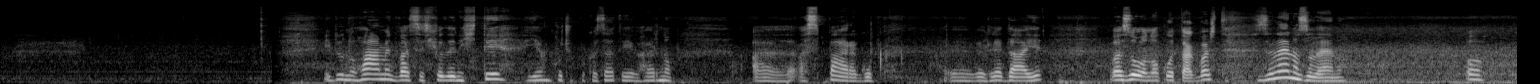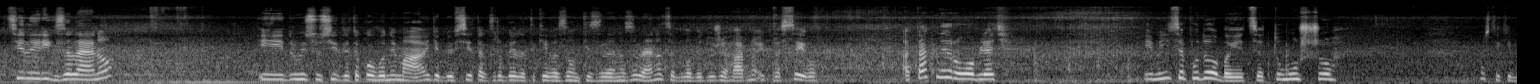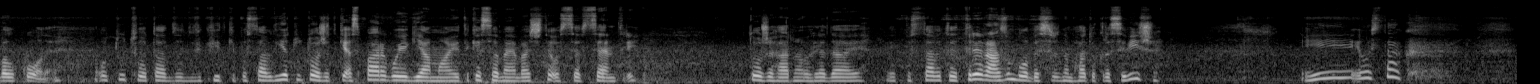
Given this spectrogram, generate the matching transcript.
Йду ногами 20 хвилин йти. Я вам хочу показати, як гарно а, аспарагу е, виглядає. Вазонок отак, бачите? Зелено-зелено. О, цілий рік зелено. І другі сусіди такого не мають. Якби всі так зробили такі вазонки зелено-зелено, це було б дуже гарно і красиво. А так не роблять. І мені це подобається, тому що ось такі балкони. Отут от, от, дві квітки поставили. Є тут теж таке аспараго, як я маю, таке саме, бачите, ось це в центрі. Теж гарно виглядає. Як поставити три разом, було б набагато красивіше. І, і ось так.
